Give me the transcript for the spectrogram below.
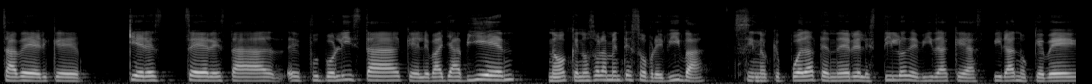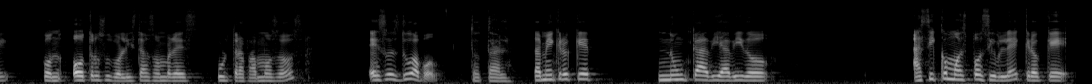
saber que quieres ser esta eh, futbolista, que le vaya bien, ¿no? Que no solamente sobreviva, sino que pueda tener el estilo de vida que aspiran o que ve con otros futbolistas hombres ultra famosos. Eso es doable. Total. También creo que nunca había habido, así como es posible, creo que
